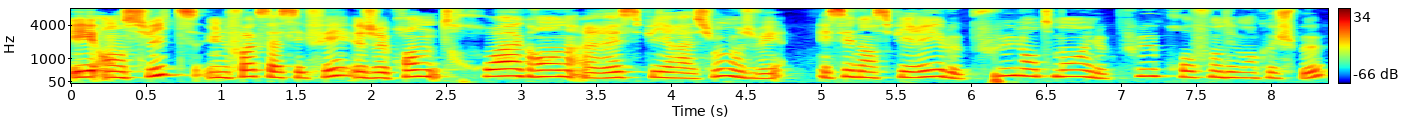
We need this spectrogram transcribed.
Et ensuite, une fois que ça s'est fait, je vais prendre trois grandes respirations. Je vais essayer d'inspirer le plus lentement et le plus profondément que je peux.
